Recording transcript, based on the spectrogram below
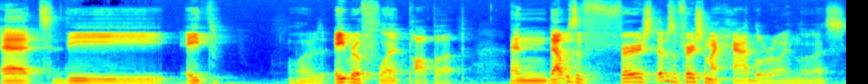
at the eighth. What was it? Eight row Flint pop up, and that was the first. That was the first time I had Leroy and Lewis,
